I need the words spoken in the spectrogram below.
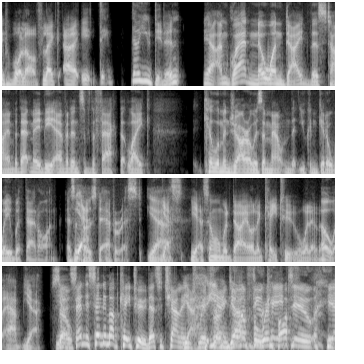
capable of like uh it, it- no you didn't Yeah, I'm glad no one died this time, but that may be evidence of the fact that like Kilimanjaro is a mountain that you can get away with that on, as Yeah. opposed to Everest. Yeah. yes yeah someone would die or like k2 or whatever Oh, ab. Yeah. so So send send him up k2 that's a challenge Yeah. we're throwing do- down for do Wim Hof. K2. He's Yeah.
